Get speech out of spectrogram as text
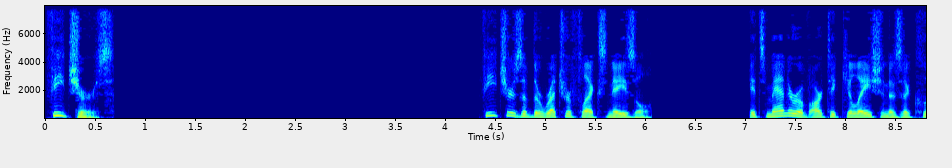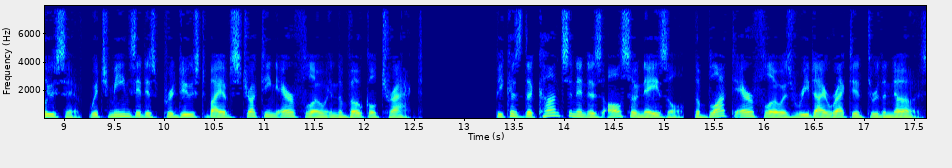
Features Features of the retroflex nasal its manner of articulation is occlusive, which means it is produced by obstructing airflow in the vocal tract. Because the consonant is also nasal, the blocked airflow is redirected through the nose.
